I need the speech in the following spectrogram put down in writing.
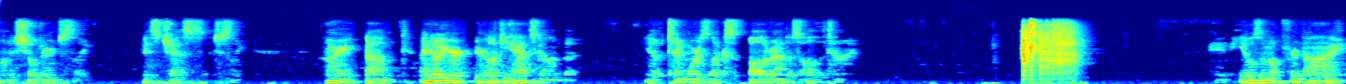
on his shoulder and just like his chest, just like, all right, um, I know your your lucky hat's gone, but you know Tymora's luck's all around us all the time. And heals him up for nine.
